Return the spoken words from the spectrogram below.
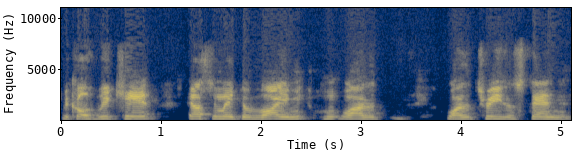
Because we can't estimate the volume while the, while the trees are standing.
